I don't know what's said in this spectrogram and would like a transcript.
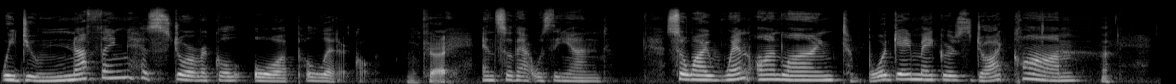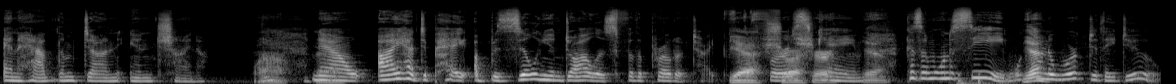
We do nothing historical or political. okay. And so that was the end. So I went online to boardgamemakers.com and had them done in China. Wow. Now, I had to pay a bazillion dollars for the prototype for Yeah, the first sure, game. yeah. Because I want to see what Yeah. kind of work do they do.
